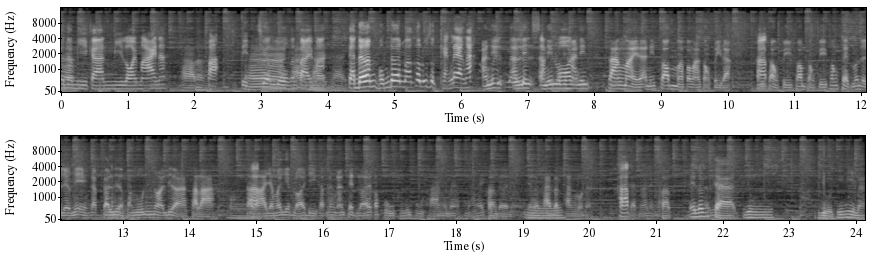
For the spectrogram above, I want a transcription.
ก็ครัจะบมีการมีรอยไม้นะครับอ่าปะ ติดเชื่อมโยงกันไปใช่มาใช่แต่เดินผมเดินมาก็รู้สึกแข็งแรงนะอันนี้ไม่อันไม่นี้รู้สึกอันนี้รุ่นสั่ที่ห้าอันนี้สร้างใหม่แล้วอันนี้ซ่อมมาประมาณ 2 ปีแล้วครับสองปีซ่อมสองปีท่องเสร็จเมื่อเร็วๆนี้เองครับการเหลือฝั่งนู้นนิดหน่อยเหลือศาลาศาลายังไม่เรียบร้อยดีครับดังนั้นเสร็จร้อยแล้วก็ปูพื้นปูทางเห็นไหมอยากให้คนเดินอย่างคล้ายๆแบบทางรถอะครับ แบบนั้นเลยคครัรับบเอ้แล้วแต่ยุงอยู่ที่นี่มา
